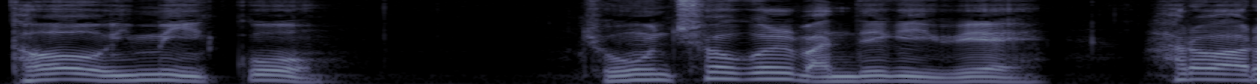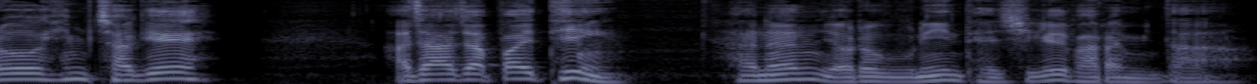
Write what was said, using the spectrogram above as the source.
더 의미 있고 좋은 추억을 만들기 위해 하루하루 힘차게 아자아자 파이팅 하는 여러분이 되시길 바랍니다.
